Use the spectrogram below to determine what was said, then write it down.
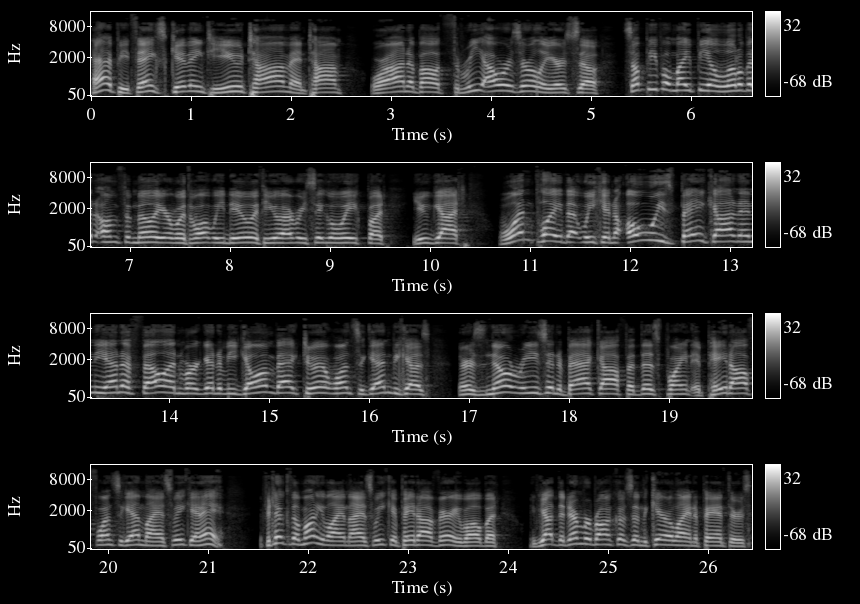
Happy Thanksgiving to you, Tom. And Tom, we're on about three hours earlier, so some people might be a little bit unfamiliar with what we do with you every single week, but you got one play that we can always bank on in the NFL, and we're going to be going back to it once again because there's no reason to back off at this point. It paid off once again last week, and hey, if you took the money line last week, it paid off very well, but we've got the Denver Broncos and the Carolina Panthers.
